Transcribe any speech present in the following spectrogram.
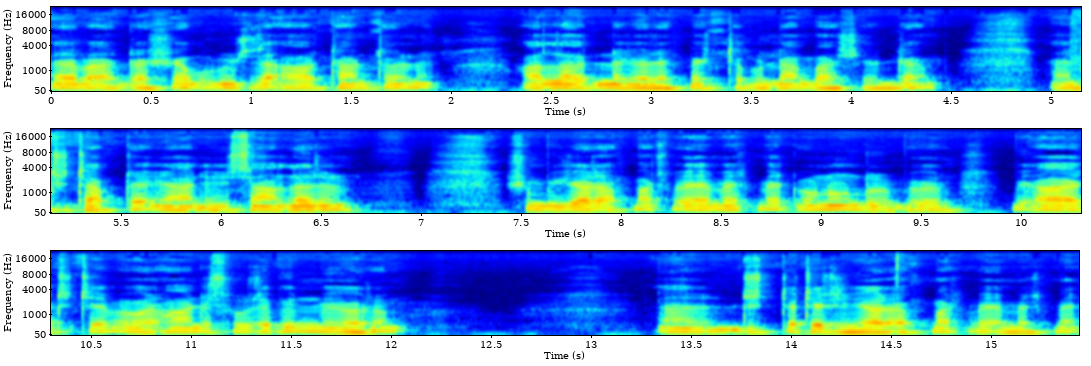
Merhaba arkadaşlar. Bugün size Altanton'un Allah adına yönetmek kitabından bahsedeceğim. Yani kitapta yani insanların şimdi yaratmak ve yönetmek onundur. Böyle bir ayet-i var. Hangi sure bilmiyorum. Yani dikkat edin yaratmak ve yönetmek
